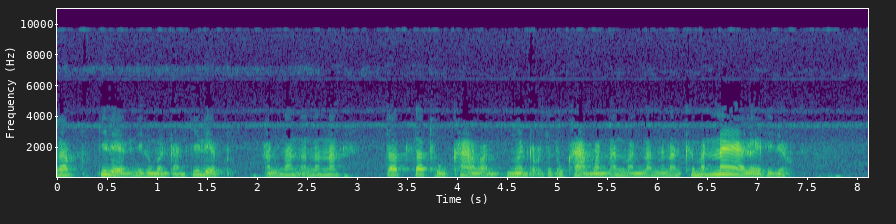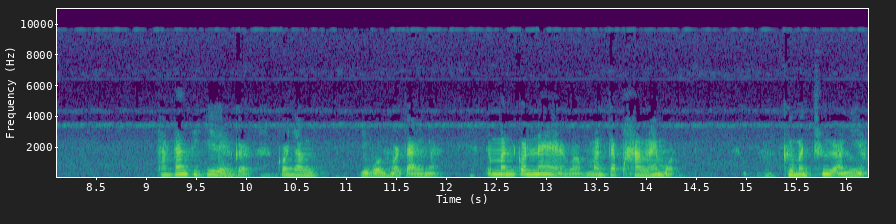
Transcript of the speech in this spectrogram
แล้วกิเลสนี่ก็เหมือนกันกิเลสอันนั้น อันนั้นนั้นจะจะถูกฆ่าวัน เหมือนกับจะถูกฆ่าวันนั้นวันนั้นวันนั้น คือมันแน่เลยทีเดียว ทั้งทั้งที่กิเลสก็ ก็ยังอยู่บนหัวใจนะมันก็แน่ว่ามันจะพังให้หมด คือมันเชื่อเนี่ย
